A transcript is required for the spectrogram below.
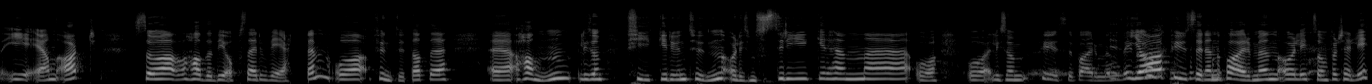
I en art så hadde de observert dem og funnet ut at eh, hannen liksom fyker rundt hunden og liksom stryker henne og, og liksom Puser på armen, liksom. ja, puser henne på armen og litt sånn forskjellig.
